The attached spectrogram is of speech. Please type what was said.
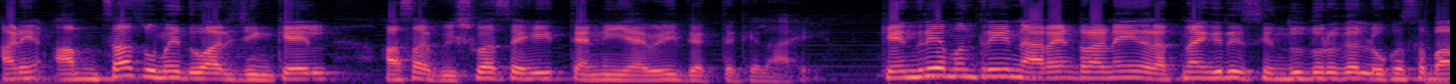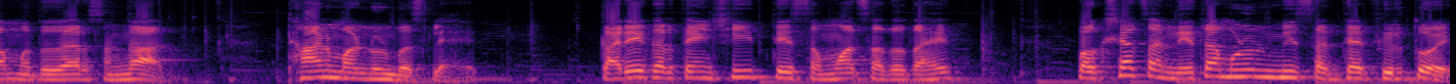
आणि आमचाच उमेदवार जिंकेल असा विश्वासही त्यांनी यावेळी व्यक्त केला आहे. केंद्रीय मंत्री नारायण राणे रत्नागिरी सिंधुदुर्ग लोकसभा मतदारसंघात ठाण मांडून बसले आहेत. कार्यकर्त्यांशी ते संवाद साधत आहेत. पक्षाचा नेता म्हणून मी सध्या फिरतोय.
